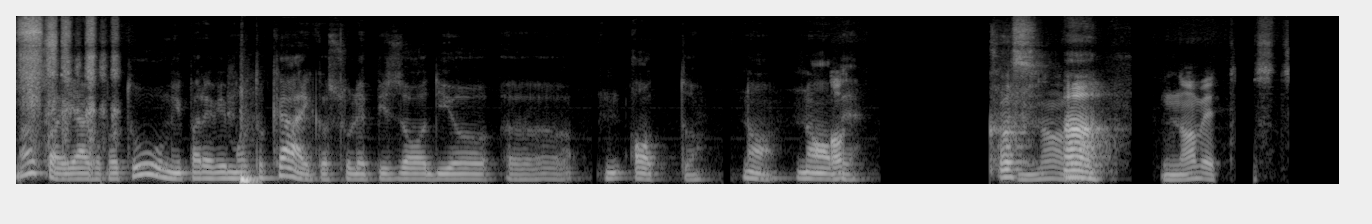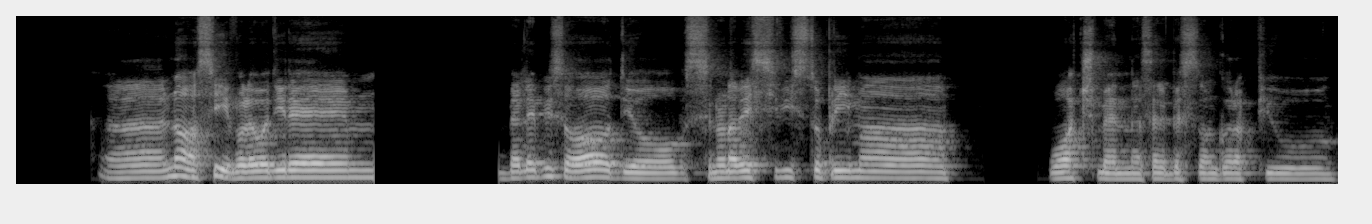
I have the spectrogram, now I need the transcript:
Non so, Jacopo, tu mi parevi molto carico sull'episodio 8, no, 9. Cosa? No, ah, 9 è tosto. Eh, no, sì, volevo dire... mh, Bell'episodio. Se non avessi visto prima Watchmen sarebbe stato ancora più...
